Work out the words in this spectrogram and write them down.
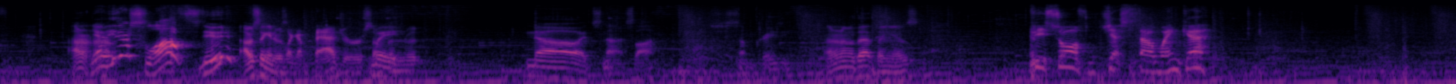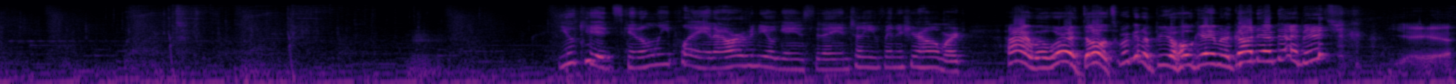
I don't Yeah, know. these are sloths, dude. I was thinking it was like a badger or something, Wait. but No, it's not a sloth. It's just something crazy. I don't know what that thing is. Piss off, Jester Wanker. You kids can only play an hour of video games today until you finish your homework. Hi, well we're adults. We're gonna beat a whole game in a goddamn day, bitch. Yeah.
